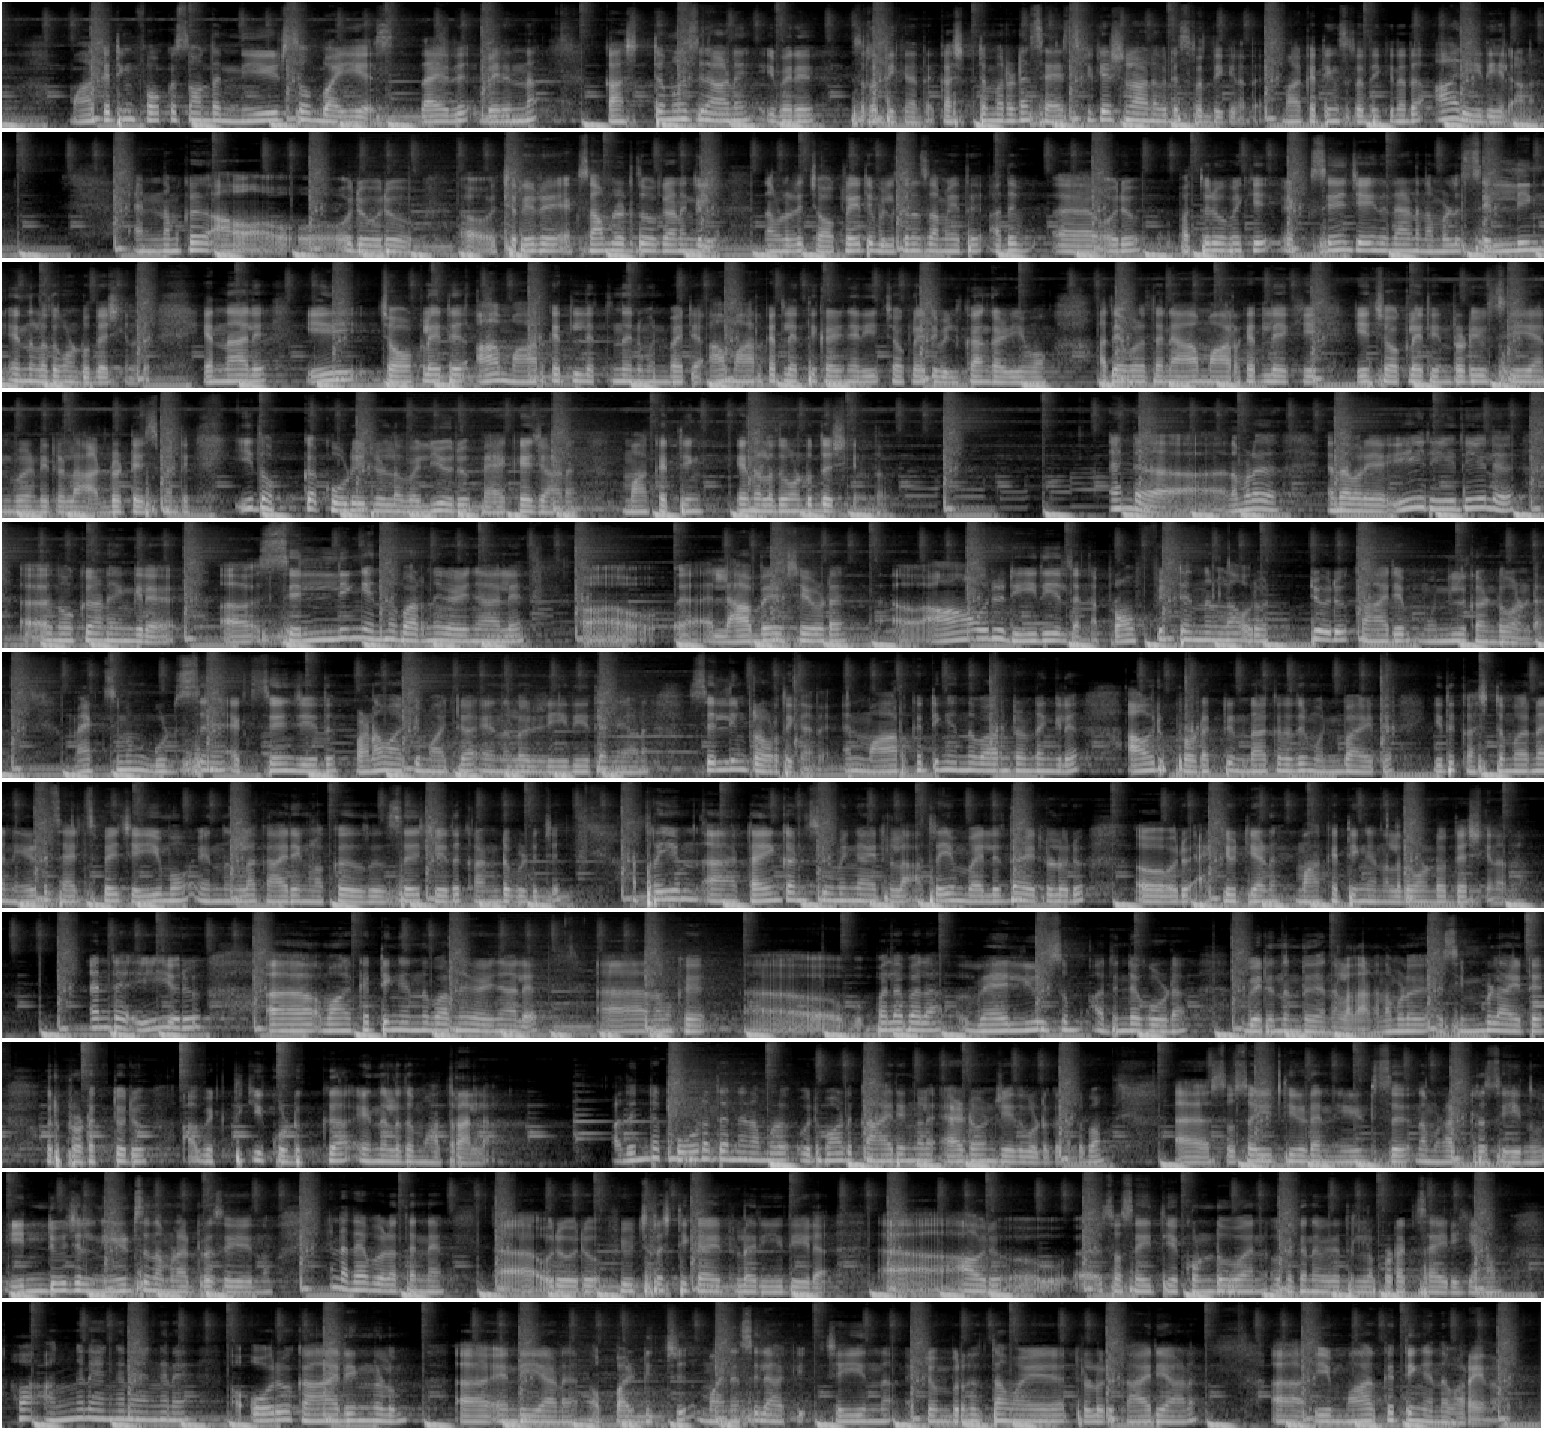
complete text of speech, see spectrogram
marketing focus on the needs of buyers അതായത് വരുന്ന കസ്റ്റമേഴ്സിലാണ് ഇവർ ശ്രദ്ധിക്കുന്നത്. കസ്റ്റമറുടെ സാറ്റിസ്ഫിക്കേഷനാണ് ഇവർ ശ്രദ്ധിക്കുന്നത്. മാർക്കറ്റിംഗ് ശ്രദ്ധിക്കുന്നത് ആ രീതിയിലാണ്. ആൻഡ് നമുക്ക് ഒരു ഒരു ചെറിയൊരു എക്സാമ്പിൾ എടുത്ത് നോക്കുകയാണെങ്കിൽ നമ്മളൊരു ചോക്ലേറ്റ് വിൽക്കുന്ന സമയത്ത് അത് ഒരു പത്ത് രൂപയ്ക്ക് എക്സ്ചേഞ്ച് ചെയ്യുന്നതിനാണ് നമ്മൾ സെല്ലിങ് എന്നുള്ളത് കൊണ്ട് ഉദ്ദേശിക്കുന്നത്. എന്നാൽ ഈ ചോക്ലേറ്റ് ആ മാർക്കറ്റിൽ എത്തുന്നതിന് മുൻപായിട്ട് ആ മാർക്കറ്റിൽ എത്തിക്കഴിഞ്ഞാൽ ഈ ചോക്ലേറ്റ് വിൽക്കാൻ കഴിയുമോ? അതേപോലെ തന്നെ ആ മാർക്കറ്റിലേക്ക് ഈ ചോക്ലേറ്റ് ഇൻട്രൊഡ്യൂസ് ചെയ്യാൻ വേണ്ടിയിട്ടുള്ള അഡ്വർടൈസ്മെന്റ് ഇതൊക്കെ കൂടിയിട്ടുള്ള വലിയൊരു പാക്കേജാണ് മാർക്കറ്റിംഗ് എന്നുള്ളത് കൊണ്ട് ഉദ്ദേശിക്കുന്നത്. ആൻഡ് നമ്മൾ എന്താ പറയുക ഈ രീതിയിൽ നോക്കുകയാണെങ്കിൽ സെല്ലിങ് എന്ന് പറഞ്ഞു കഴിഞ്ഞാൽ ലാഭേച്ഛയുടെ ആ ഒരു രീതിയിൽ തന്നെ പ്രോഫിറ്റ് എന്നുള്ള ഒരൊറ്റ ഒരു കാര്യം മുന്നിൽ കണ്ടുകൊണ്ട് മാക്സിമം ഗുഡ്സിനെ എക്സ്ചേഞ്ച് ചെയ്ത് പണമാക്കി മാറ്റുക എന്നുള്ള ഒരു രീതിയിൽ തന്നെയാണ് സെല്ലിംഗ് പ്രവർത്തിക്കുന്നത്. ആൻഡ് മാർക്കറ്റിംഗ് എന്ന് പറഞ്ഞിട്ടുണ്ടെങ്കിൽ ആ ഒരു പ്രൊഡക്റ്റ് ഉണ്ടാക്കുന്നതിന് മുൻപായിട്ട് ഇത് കസ്റ്റമറിനെ നേരിട്ട് സാറ്റിസ്ഫൈ ചെയ്യുമോ എന്നുള്ള കാര്യങ്ങളൊക്കെ റിസർച്ച് ചെയ്ത് കണ്ടുപിടിച്ച് അത്രയും ടൈം കൺസ്യൂമിംഗ് ആയിട്ടുള്ള അത്രയും വലുതായിട്ടുള്ളൊരു ഒരു ആക്ടിവിറ്റിയാണ് മാർക്കറ്റിംഗ് എന്നുള്ളത് കൊണ്ട് ഉദ്ദേശിക്കുന്നത്. ആൻഡ് ഈ ഒരു മാർക്കറ്റിംഗ് എന്ന് പറഞ്ഞു കഴിഞ്ഞാൽ നമുക്ക് പല പല വാല്യൂസും അതിന്റെ കൂടെ വരുന്നുണ്ട് എന്നുള്ളതാണ്. നമ്മൾ സിമ്പിളായിട്ട് ഒരു പ്രൊഡക്റ്റ് ഒരു വ്യക്തിക്ക് കൊടുക്കുക എന്നുള്ളത് മാത്രമല്ല. അതിന്റെ കൂടെ തന്നെ നമ്മൾ ഒരുപാട് കാര്യങ്ങൾ ആഡ് ഓൺ ചെയ്ത് കൊടുക്കുന്നുണ്ട്. ഇപ്പം സൊസൈറ്റിയുടെ നീഡ്സ് നമ്മൾ അഡ്രസ്സ് ചെയ്യുന്നു. ഇൻഡിവിജ്വൽ നീഡ്സ് നമ്മൾ അഡ്രസ്സ് ചെയ്യുന്നു. ആൻഡ് അതേപോലെ തന്നെ ഒരു ഒരു ഫ്യൂച്ചറിസ്റ്റിക് ആയിട്ടുള്ള രീതിയിൽ ആ ഒരു സൊസൈറ്റിയെ കൊണ്ടുപോകാൻ ഒതുക്കുന്ന വിധത്തിലുള്ള പ്രൊഡക്ട്സ് ആയിരിക്കണം. അപ്പോൾ അങ്ങനെ അങ്ങനെ അങ്ങനെ ഓരോ കാര്യങ്ങളും എന്ത് ചെയ്യാണ്? പഠിച്ച് മനസ്സിലാക്കി ചെയ്യുന്ന ഏറ്റവും ബൃഹത്തമായിട്ടുള്ളൊരു കാര്യമാണ് ഈ മാർക്കറ്റിംഗ് എന്ന് പറയുന്നത്.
